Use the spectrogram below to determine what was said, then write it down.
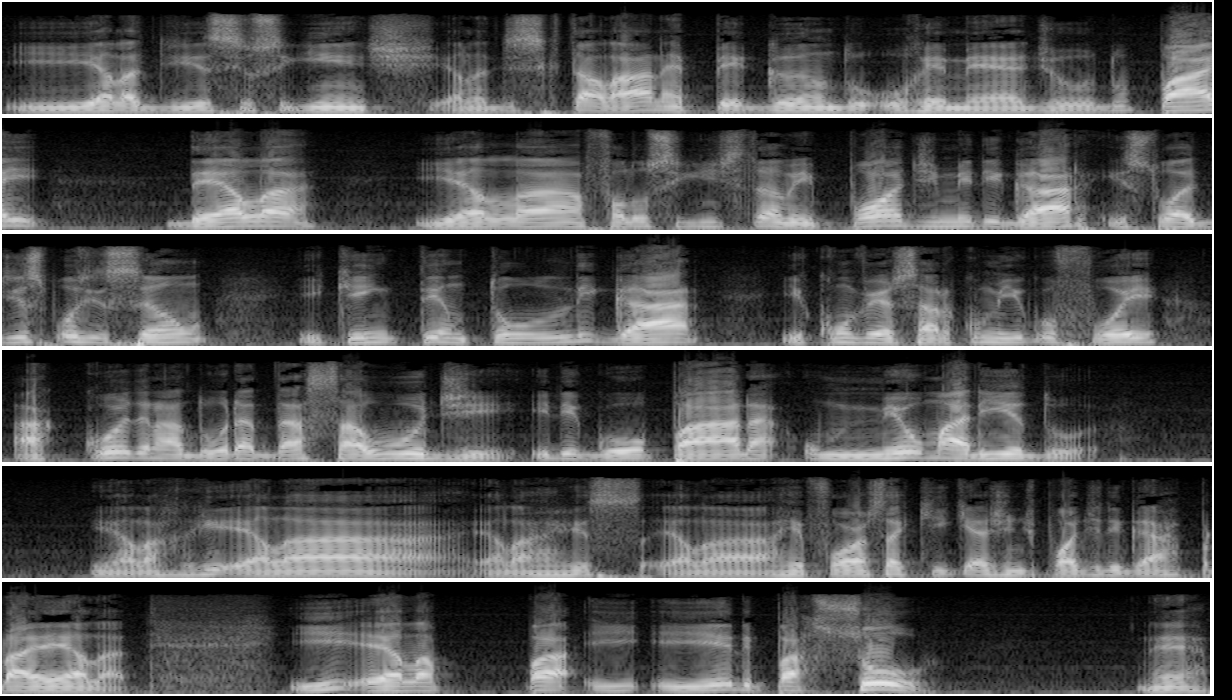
e ela disse o seguinte: ela disse que está lá, né, pegando o remédio do pai dela e ela falou o seguinte também: pode me ligar, estou à disposição. E quem tentou ligar e conversar comigo foi a coordenadora da saúde e ligou para o meu marido. E ela, ela, ela, ela reforça aqui que a gente pode ligar para ela. E, ela, e, e ele passou né?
